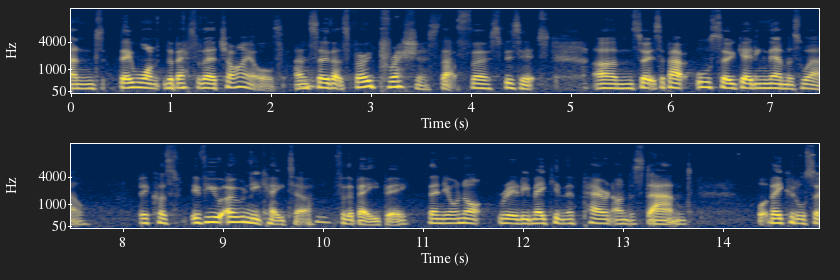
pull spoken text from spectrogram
and they want the best for their child, and so that's very precious that first visit. Um, so it's about also getting them as well. Because if you only cater Mm. for the baby, then you're not really making the parent understand what they could also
